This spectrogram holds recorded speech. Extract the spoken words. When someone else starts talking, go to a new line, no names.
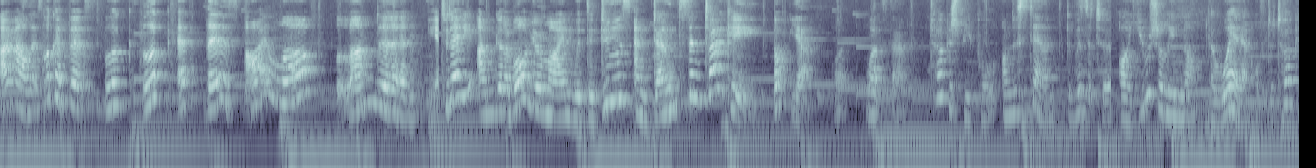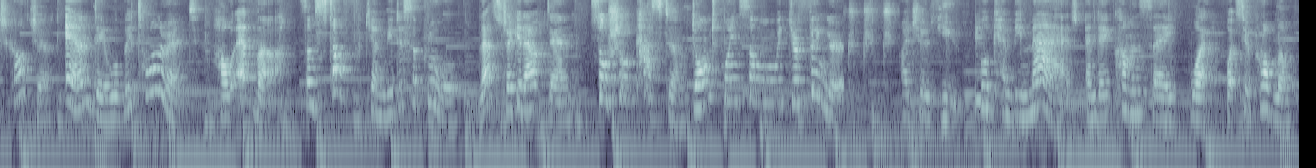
I'm Alice. Look at this. Look, look at this. I love London. Yeah. Today, I'm gonna blow your mind with the do's and don'ts in Turkey. Oh yeah, what, what's that? Turkish people understand the visitor are usually not aware of the Turkish culture and they will be tolerant. However, some stuff can be disapproval. Let's check it out then. Social custom. Don't point someone with your finger. I chose you. People can be mad and they come and say, what, what's your problem?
